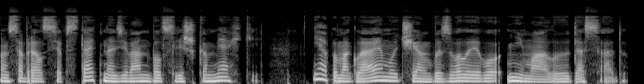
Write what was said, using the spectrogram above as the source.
Он собрался встать, но диван был слишком мягкий. Я помогла ему, чем вызвала его немалую досаду.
